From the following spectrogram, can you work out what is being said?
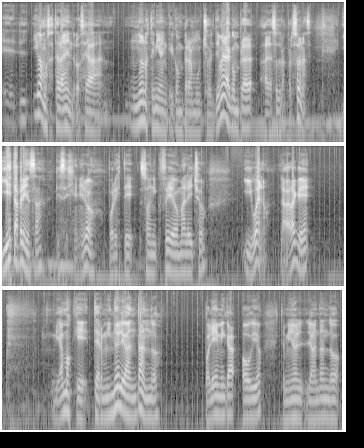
eh, íbamos a estar adentro, o sea, no nos tenían que comprar mucho, el tema era comprar a las otras personas. Y esta prensa que se generó por este Sonic feo, mal hecho, y bueno, la verdad que, digamos que terminó levantando polémica, obvio, terminó levantando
